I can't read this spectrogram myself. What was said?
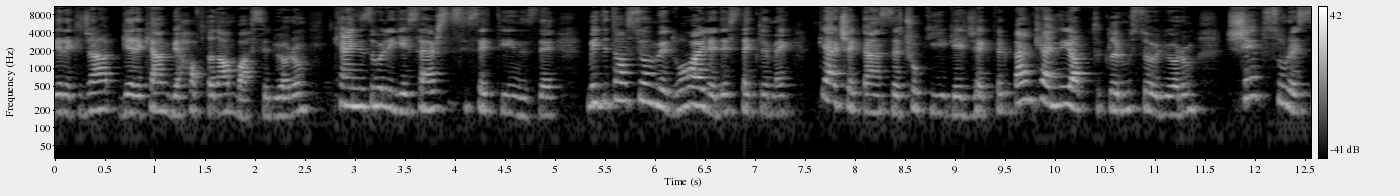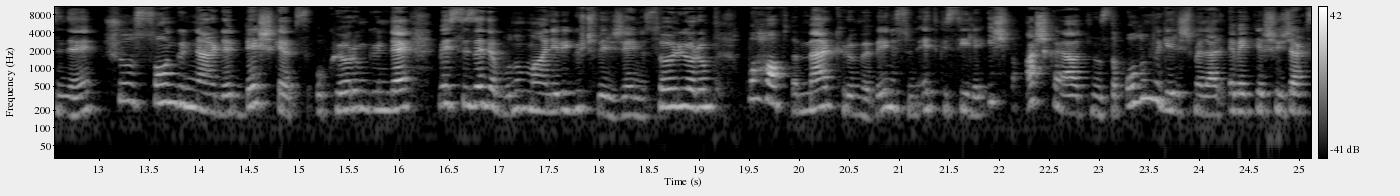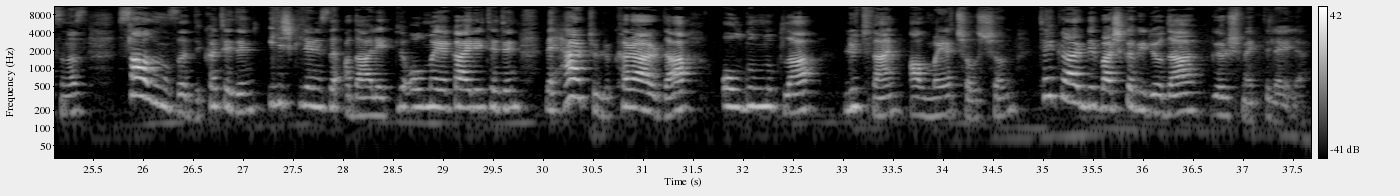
gereken bir haftadan bahsediyorum kendinizi böyle yetersiz hissettiğinizde meditasyon ve dua ile desteklemek gerçekten size çok iyi gelecektir. Ben kendi yaptıklarımı söylüyorum. Şems suresini şu son günlerde 5 kez okuyorum günde ve size de bunun manevi güç vereceğini söylüyorum. Bu hafta Merkür'ün ve Venüs'ün etkisiyle iş ve aşk hayatınızda olumlu gelişmeler evet yaşayacaksınız. Sağlığınıza dikkat edin, ilişkilerinizde adaletli olmaya gayret edin ve her türlü kararda olgunlukla lütfen almaya çalışın. Tekrar bir başka videoda görüşmek dileğiyle.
